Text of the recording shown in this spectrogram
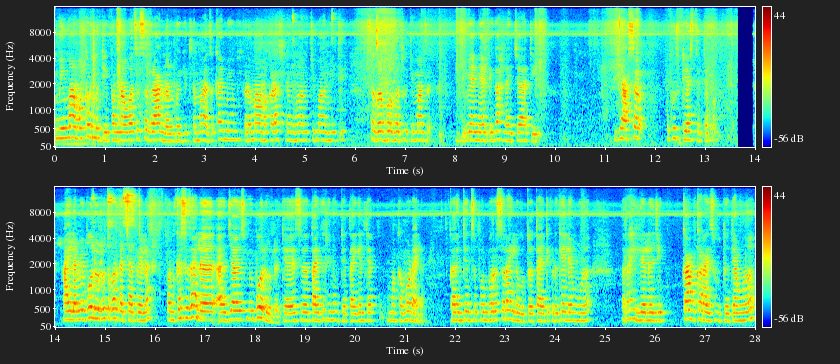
मी मामाकडं होती पण नावाचं सगळं आनंद बघितलं. माझं काय मी इकडं मामाकडं असल्यामुळं आमची मामी ती सगळं बघत होती. माझं जी ते घालायच्या आधी. हे असं गोष्टी असते त्या बघ. आईला मी बोलवलं होतं बरं का चहा प्यायला पण कसं झालं ज्यावेळेस मी बोलवलं त्यावेळेस ताई घरी नव्हत्या ताई गेल्या त्या मका मोडायला. कारण त्यांचं पण बरंचसं राहिलं होतं. ताई तिकडं गेल्यामुळं राहिलेलं जे काम करायचं होतं त्यामुळं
